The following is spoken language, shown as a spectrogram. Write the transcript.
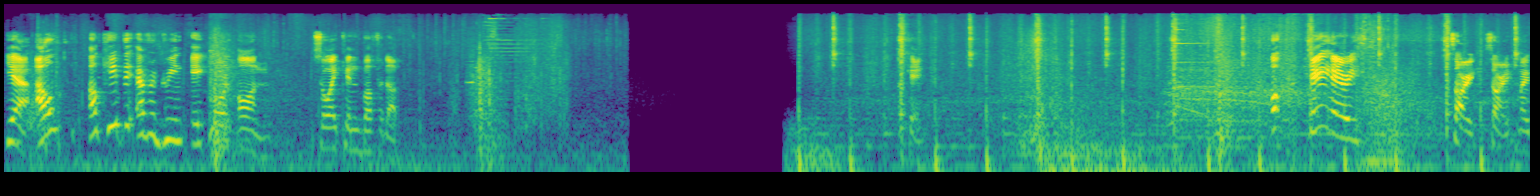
Yeah, I'll I'll keep the evergreen acorn on so I can buff it up. Okay. Oh, hey Ares! Sorry, sorry, my,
